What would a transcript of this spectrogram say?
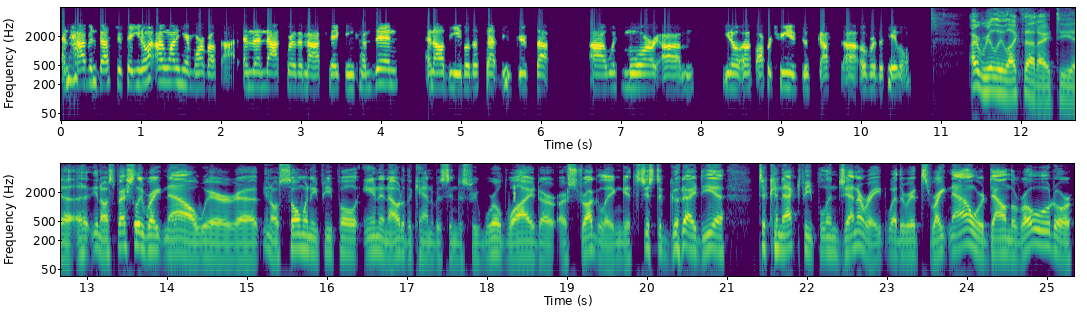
and have investors say, you know what, I want to hear more about that. And then that's where the matchmaking comes in, and I'll be able to set these groups up uh, with more, um, you know, opportunity to uh, over the table. I really like that idea, uh, you know, especially right now where, uh, you know, so many people in and out of the cannabis industry worldwide are, are struggling. It's just a good idea to connect people and generate, whether it's right now or down the road or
